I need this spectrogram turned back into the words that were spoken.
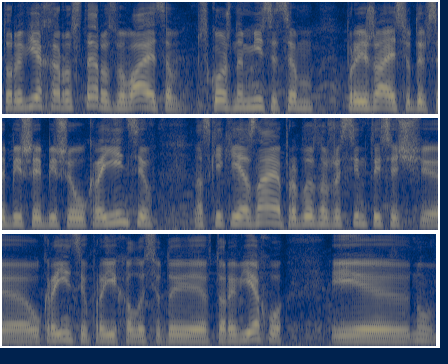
Торев'єха росте, розвивається. З кожним місяцем приїжджає сюди все більше і більше українців. Наскільки я знаю, приблизно вже 7 тисяч е, українців приїхало сюди в Торев'єху. І ну,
